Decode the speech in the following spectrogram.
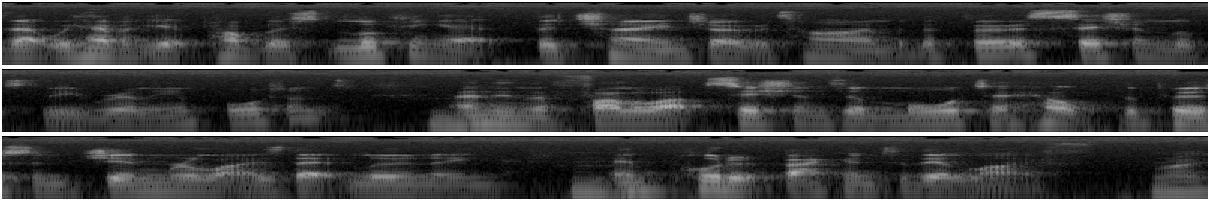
that we haven't yet published looking at the change over time. But the first session looks to be really important. Mm. And then the follow up sessions are more to help the person generalize that learning mm. and put it back into their life. Right.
